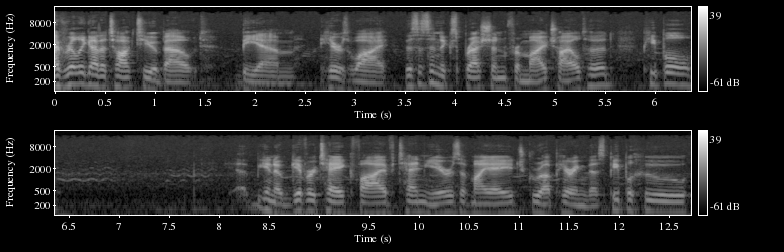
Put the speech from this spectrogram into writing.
I've really got to talk to you about BM. Here's why. This is an expression from my childhood. People, you know, give or take five, ten years of my age, grew up hearing this. People who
